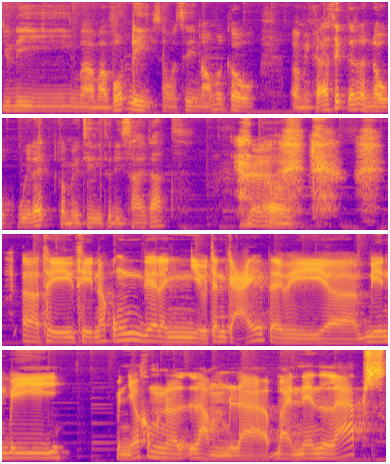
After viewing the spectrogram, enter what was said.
uni mà mà vote đi xong rồi xin nói một câu ờ mình khá là thích đó là no we let community to decide that. ờ. à, thì thì nó cũng gây ra nhiều tranh cãi tại vì uh, ờ, BNB mình nhớ không lầm là Binance Labs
